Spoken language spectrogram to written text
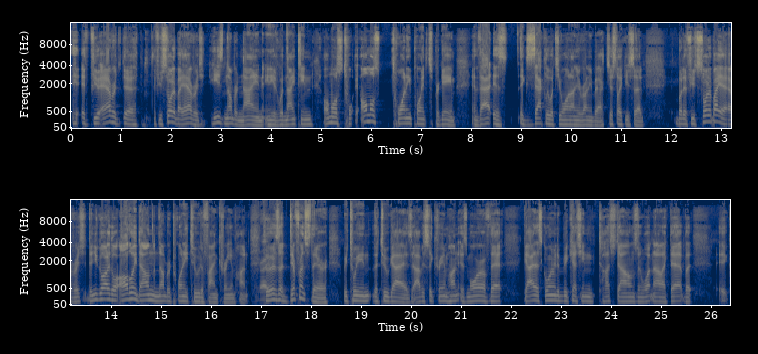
if you average, uh, if you sort it by average, he's number nine, and he had with 19, almost tw- almost 20 points per game, and that is exactly what you want on your running back, just like you said. But if you sort it by average, then you got to go all the way down to number 22 to find Kareem Hunt. Right. So there's a difference there between the two guys. Obviously, Kareem Hunt is more of that guy that's going to be catching touchdowns and whatnot like that. But it,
